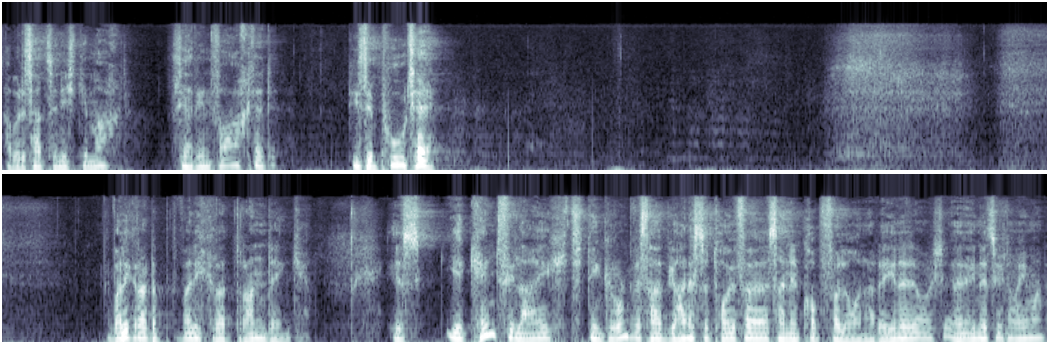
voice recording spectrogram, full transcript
Aber das hat sie nicht gemacht. Sie hat ihn verachtet. Diese Pute. Weil ich gerade dran denke. Ihr kennt vielleicht den Grund, weshalb Johannes der Täufer seinen Kopf verloren hat. Erinnert, euch, erinnert sich noch jemand?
